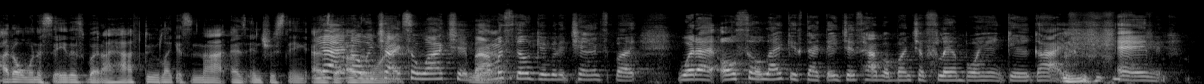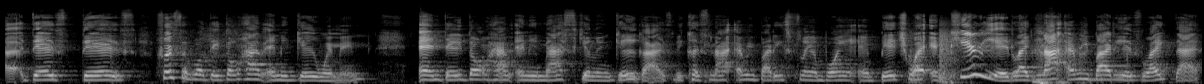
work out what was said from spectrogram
I don't want to say this, but I have to. Like, it's not as interesting as yeah, I know we ones. tried to watch it, but Yeah. I'm gonna still give it a chance. But what I also like is that they just have a bunch of flamboyant gay guys, and uh, there's there's first of all they don't have any gay women, and they don't have any masculine gay guys because not everybody's flamboyant and bitch what and period. Like not everybody is like that.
